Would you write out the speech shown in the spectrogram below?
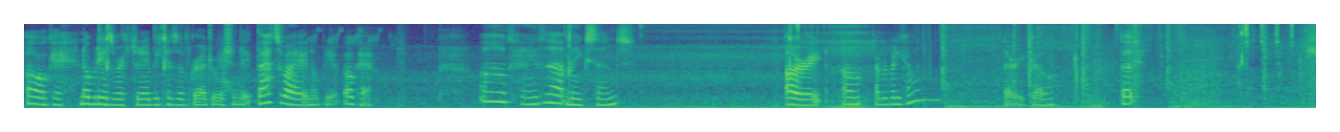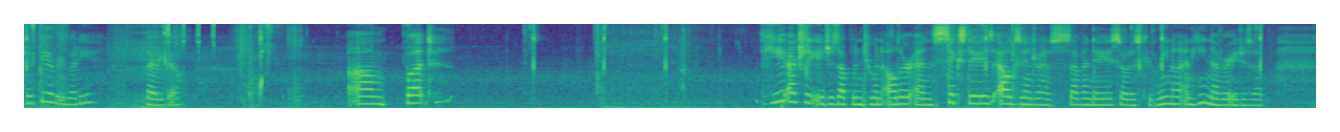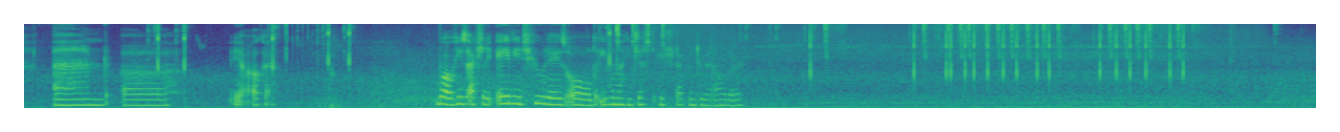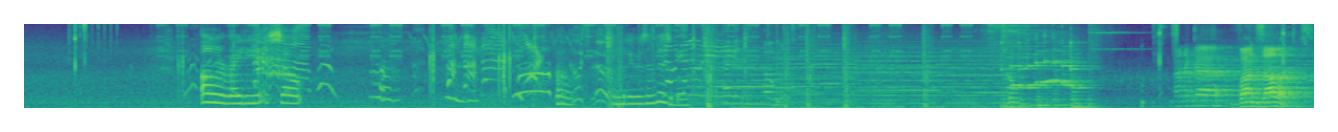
Oh, okay. Nobody has worked today because of graduation day. That's why nobody. Okay. Okay, that makes sense. Alright. Um, everybody coming? There we go. That should be everybody. There we go. Um, but he actually ages up into an elder in six days. Alexandra has seven days, so does Karina, and he never ages up. And, uh, yeah, okay. Whoa, he's actually 82 days old, even though he just aged up into an elder. Alrighty, so Oh, somebody was invisible. Monica Gonzalez.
